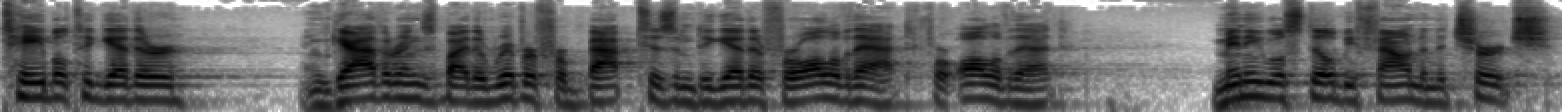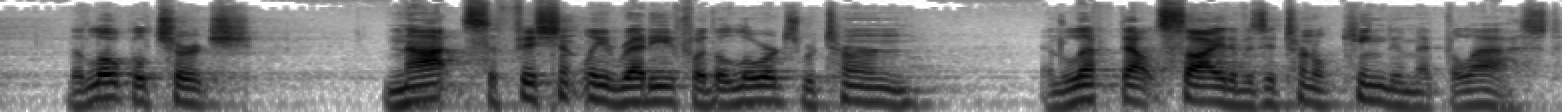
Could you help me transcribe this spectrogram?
table together, and gatherings by the river for baptism together, for all of that, for all of that, many will still be found in the church, the local church, not sufficiently ready for the Lord's return and left outside of his eternal kingdom at the last.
